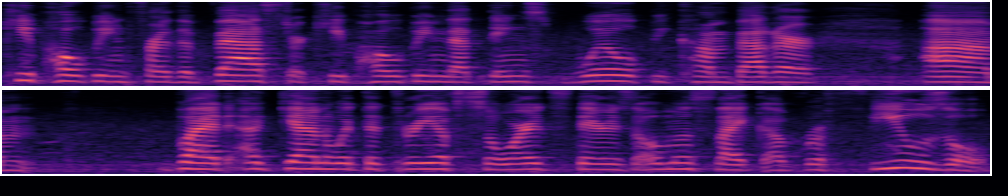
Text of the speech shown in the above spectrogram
keep hoping for the best, or keep hoping that things will become better. Um, but again, with the Three of Swords, there's almost like a refusal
